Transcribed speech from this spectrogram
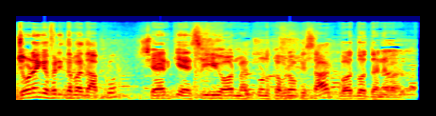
जोड़ेंगे फरीदाबाद आपको, शहर की ऐसी ही और महत्वपूर्ण खबरों के साथ। बहुत बहुत धन्यवाद।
